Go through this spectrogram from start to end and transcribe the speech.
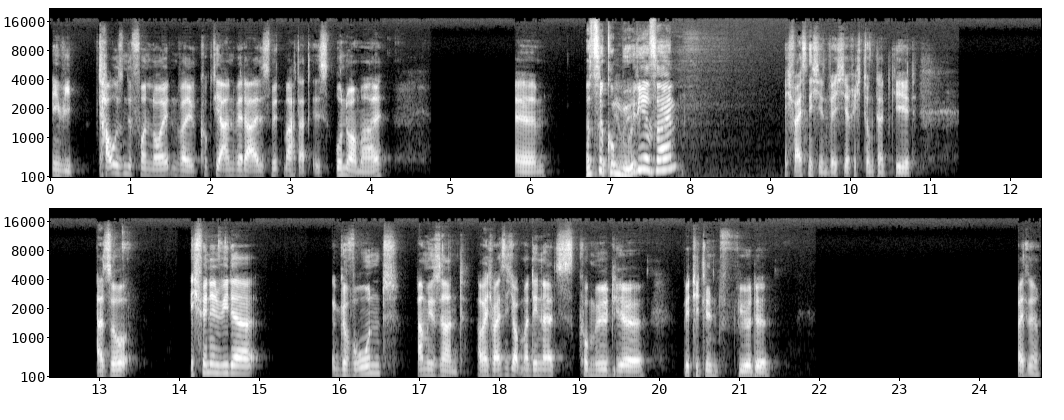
irgendwie tausende von Leuten, weil guck dir an, wer da alles mitmacht, das ist unnormal. Ähm, Soll es eine Komödie sein? ich weiß nicht, in welche Richtung das geht. Also, ich finde ihn wieder gewohnt amüsant, aber ich weiß nicht, ob man den als Komödie betiteln würde. Weißt du?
